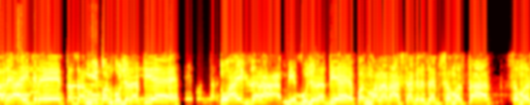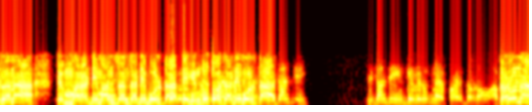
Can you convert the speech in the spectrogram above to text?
अरे ऐक रे तसा मी पण गुजराती आहे. तू ऐक जरा मी गुजराती आहे पण मला राज ठाकरे साहेब समजतात. समजलं ना? ते मराठी माणसांसाठी बोलतात ते हिंदुत्वासाठी बोलतात. श्रीकांत जी इनके विरुद्ध मैं एफ कर रहा हूँ। करो ना।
